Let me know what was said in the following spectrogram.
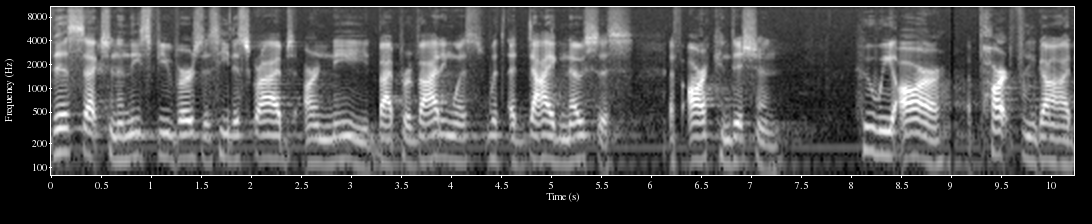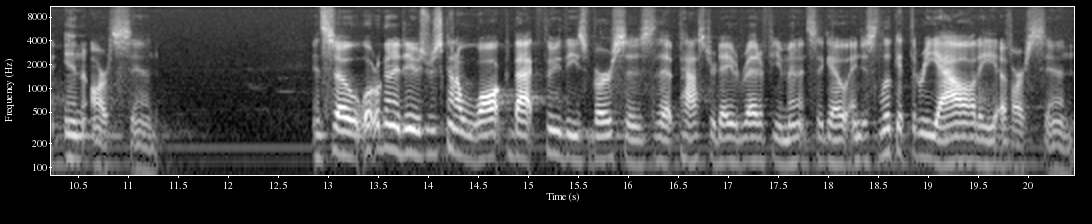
this section, in these few verses, he describes our need by providing us with a diagnosis of our condition, who we are apart from God in our sin. And so, what we're going to do is we're just going to walk back through these verses that Pastor David read a few minutes ago and just look at the reality of our sin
